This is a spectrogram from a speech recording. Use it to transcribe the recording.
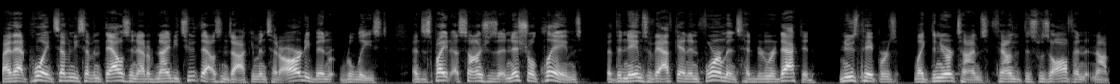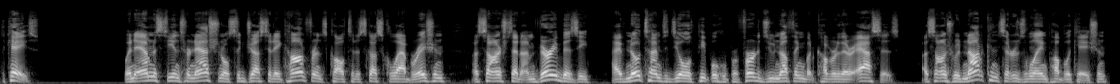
By that point, 77,000 out of 92,000 documents had already been released, and despite Assange's initial claims that the names of Afghan informants had been redacted, newspapers like the New York Times found that this was often not the case. When Amnesty International suggested a conference call to discuss collaboration, Assange said, I'm very busy. I have no time to deal with people who prefer to do nothing but cover their asses. Assange would not consider delaying publication.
